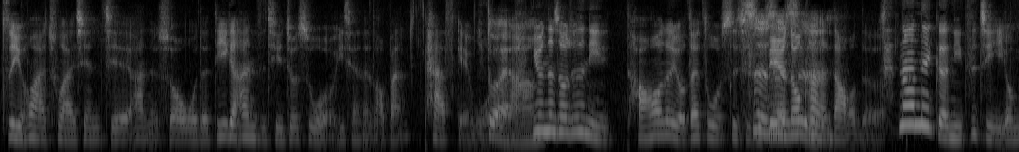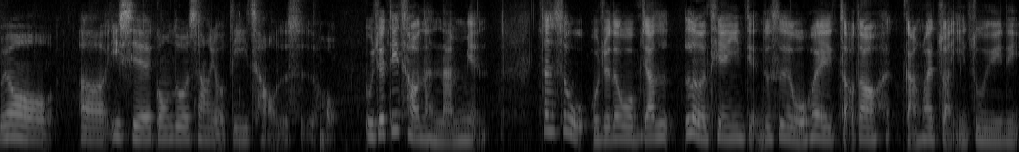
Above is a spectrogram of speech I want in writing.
自己后来出来先接案的时候，我的第一个案子其实就是我以前的老板 pass 给我的。对啊因为那时候就是你好好的有在做事，其是实别人都看得到的。那那个你自己有没有呃一些工作上有低潮的时候？我觉得低潮很难免。但是我我觉得我比较乐天一点，就是我会找到很赶快转移注意力，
